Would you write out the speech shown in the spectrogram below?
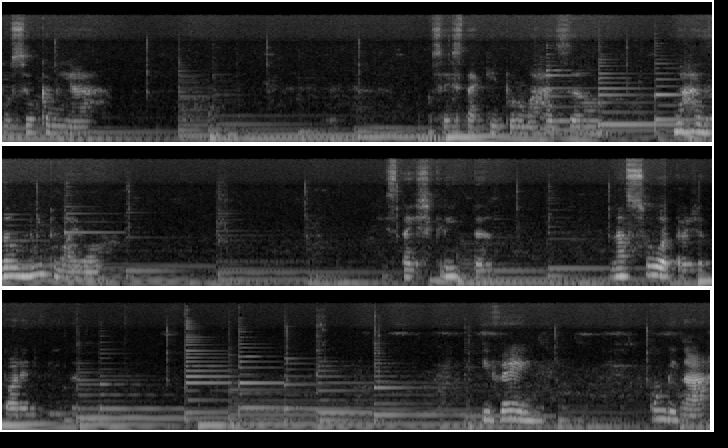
do seu caminhar. Você está aqui por uma razão, uma razão muito maior. está escrita na sua trajetória de vida. E vem combinar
